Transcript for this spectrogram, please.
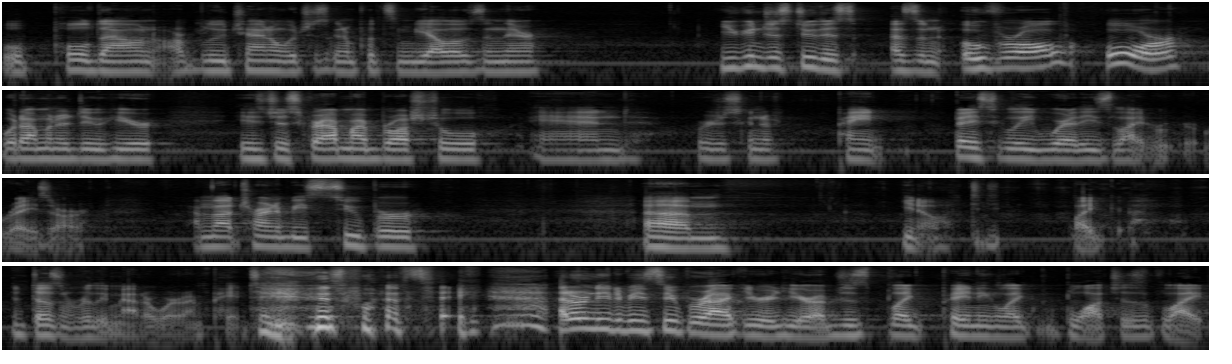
We'll pull down our blue channel, which is gonna put some yellows in there. You can just do this as an overall, or what I'm gonna do here is just grab my brush tool and we're just gonna paint basically where these light rays are. I'm not trying to be super, um, you know, like it doesn't really matter where I'm painting is what I'm saying. I don't need to be super accurate here. I'm just like painting like blotches of light.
